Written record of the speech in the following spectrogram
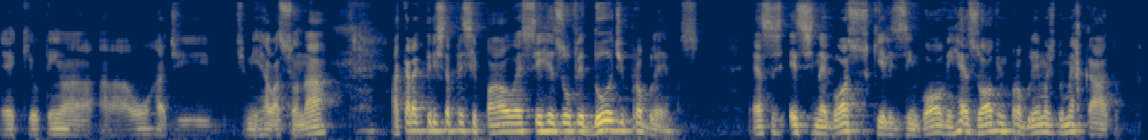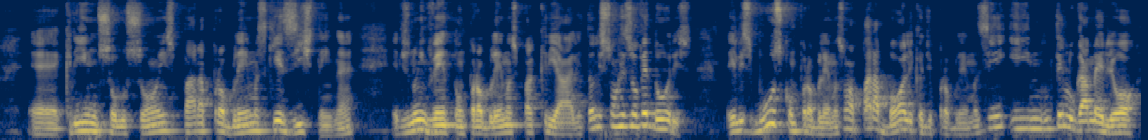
é, que eu tenho a, a honra de, de me relacionar, a característica principal é ser resolvedor de problemas. Essas, esses negócios que eles desenvolvem resolvem problemas do mercado é, criam soluções para problemas que existem, né? Eles não inventam problemas para criar, então eles são resolvedores. Eles buscam problemas, uma parabólica de problemas, e, e não tem lugar melhor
